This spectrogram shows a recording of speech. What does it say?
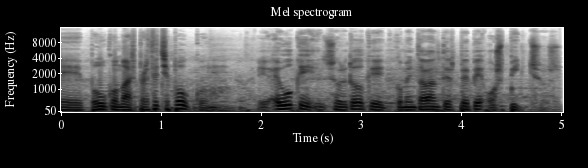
eh, pouco máis, pareceche pouco. Mm. Eu que, sobre todo, que comentaba antes Pepe, os pinchos.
